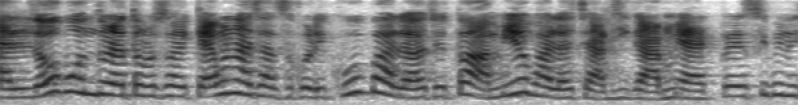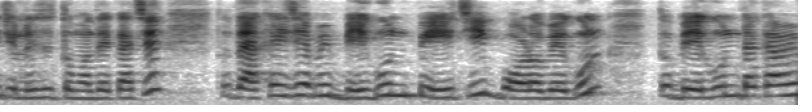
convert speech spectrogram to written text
হ্যালো বন্ধুরা, তোমরা সবাই কেমন আছে? আশা করি খুব ভালো আছে। তো আমিও ভালো আছি। আজকে আমি একটা রেসিপি নিয়ে চলে এসেছি তোমাদের কাছে। তো দেখাই যে আমি বেগুন পেয়েছি, বড় বেগুন। তো বেগুনটাকে আমি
